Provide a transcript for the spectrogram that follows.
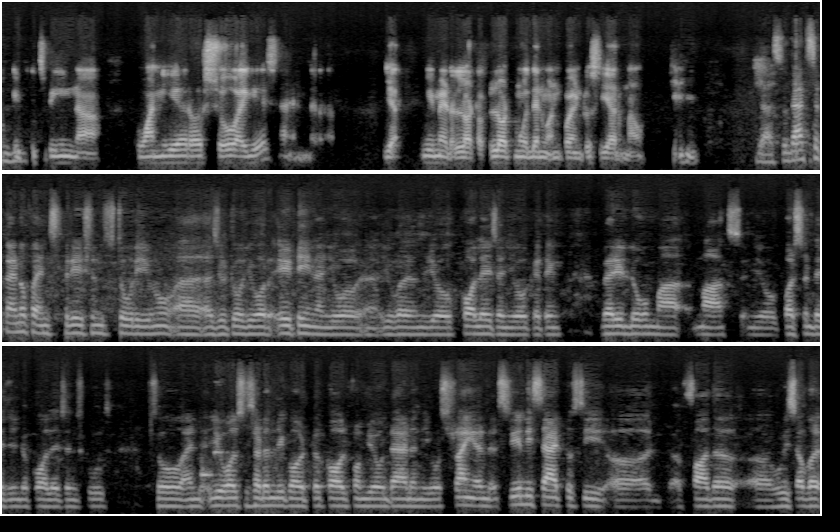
Mhm. it, it's been uh, one year or so i guess and uh, yeah we made a lot of lot more than 1.2 cr now Yeah, so that's a kind of an inspiration story. You know, uh, as you told, you were 18 and you were uh, you were in your college and you were getting very low ma- marks in your percentage in your college and schools. So, and you also suddenly got a call from your dad, and he was trying. And it's really sad to see uh, a father uh, who is our uh,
